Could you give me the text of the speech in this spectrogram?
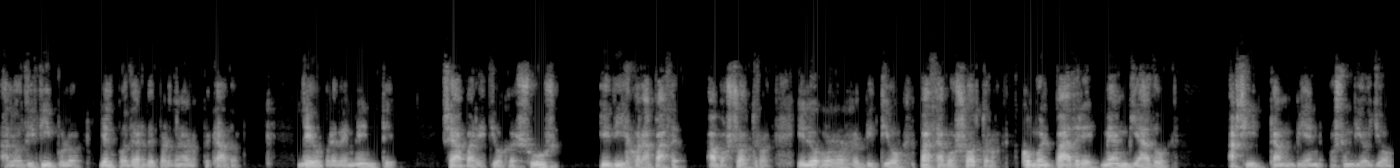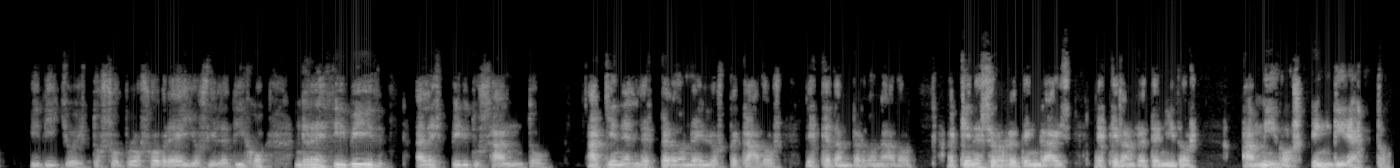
a los discípulos y el poder de perdonar los pecados. Leo brevemente, se apareció Jesús y dijo la paz a vosotros, y luego lo repitió, paz a vosotros, como el Padre me ha enviado, así también os envío yo. Y dicho esto, sopló sobre ellos y les dijo, recibid al Espíritu Santo. A quienes les perdonéis los pecados, les quedan perdonados. A quienes se los retengáis, les quedan retenidos. Amigos, en directo,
